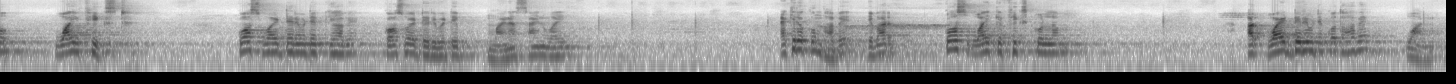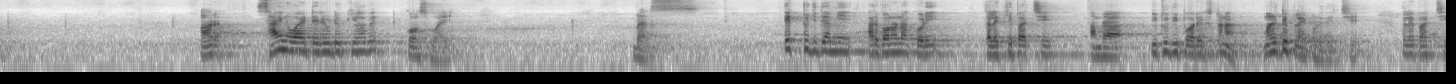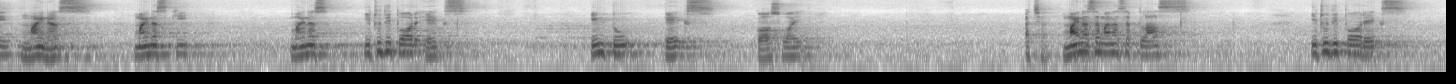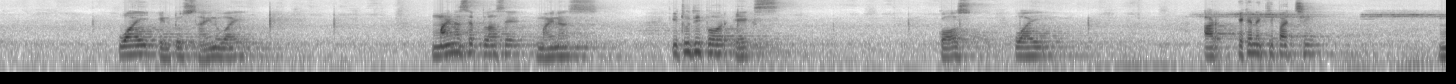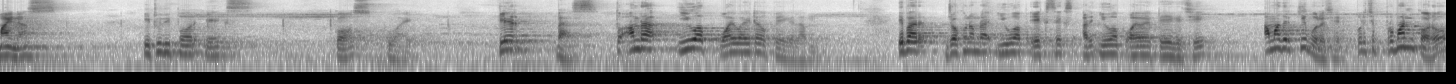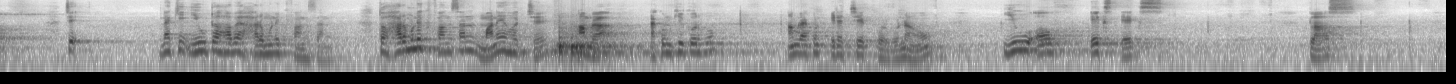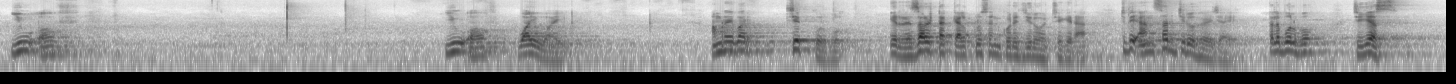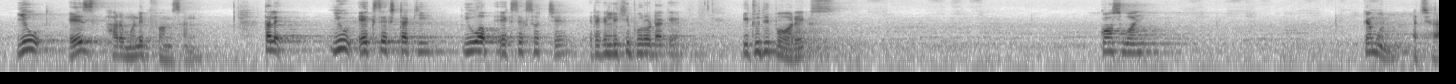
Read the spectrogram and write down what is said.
Y fixed cos y derivative কী হবে? Cos y derivative minus sine y একই রকমভাবে এবার কস ওয়াইকে ফিক্সড করলাম। আর ওয়াইয়ের ডেরিভেটিভ কত হবে? ওয়ান আর সাইন ওয়াই ডেরিভেটিভ কী হবে? কস ওয়াই ব্যাস। একটু যদি আমি আর গণনা করি, তাহলে কি পাচ্ছি? আমরা ই টু দি পাওয়ার এক্সটা না মাল্টিপ্লাই করে দিচ্ছি। তাহলে পাচ্ছি মাইনাস মাইনাস কি? Minus e to the power x into x cos y আচ্ছা মাইনাসে মাইনাসে plus e to the power x y into sine y মাইনাসে প্লাসে minus e to the power x cos y আর এখানে কি পাচ্ছি? Minus e to the power x cos y clear ব্যাস। তো আমরা ইউ অফ ওয়াই ওয়াইটাও পেয়ে গেলাম। এবার যখন আমরা ইউ অফ এক্স এক্স আর ইউ অফ ওয়াই ওয়াই পেয়ে গেছি, আমাদের কি বলেছে? বলেছে, প্রমাণ করো যে নাকি ইউটা হবে হারমোনিক ফাংশান তো হারমোনিক ফাংশান মানে হচ্ছে আমরা এখন কি করব? আমরা এখন এটা চেক করব। Now u of x x plus u of u of y y আমরা এবার চেক করব। এর রেজাল্টটা ক্যালকুলেশন করে জিরো হচ্ছে কিনা। যদি অ্যান্সার জিরো হয়ে যায়, তাহলে বলব যে yes u is harmonic function তাহলে ইউ এক্স এক্সটা কি? ইউ অফ এক্স এক্স হচ্ছে, এটাকে লিখি পুরোটাকে। E to the power x cos y কেমন? আচ্ছা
